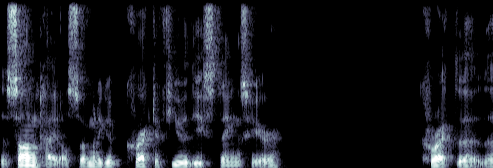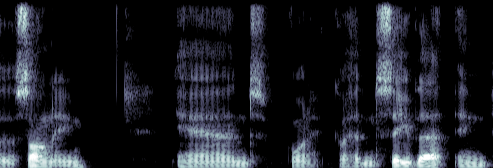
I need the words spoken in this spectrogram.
the song title. So I'm going to correct a few of these things here. Correct the, the song name and go, on, go ahead and save that. And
